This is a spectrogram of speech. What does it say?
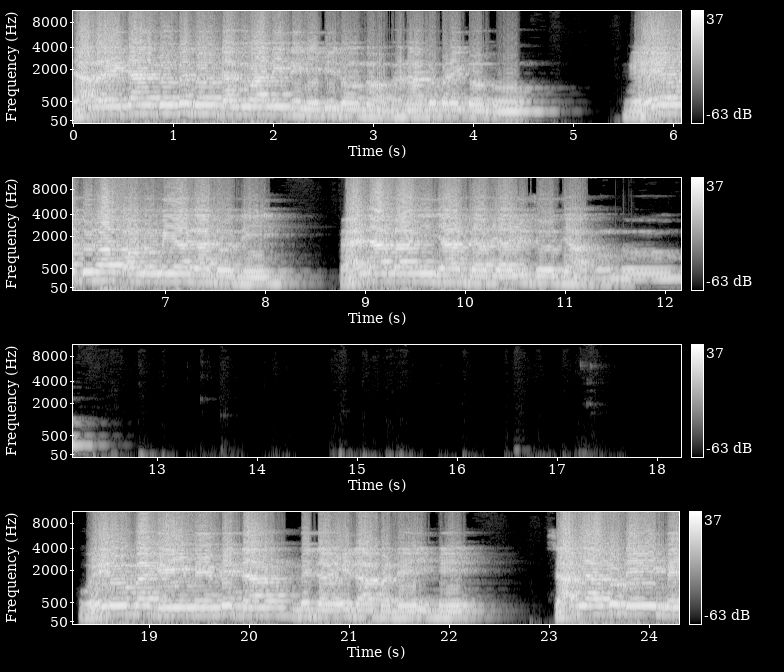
ဓမ္မရိတံတုပတောတကွာနိတိနိပြည့်စုံသောခန္ဓာတုပရိတောကိုငယ်ဟောသူတော်ကောင်းတို့မယံကတို့သည်ဗန္နာမညညာပြပြရွဆိုကြကုန်သူ ဝေရုပကိမေမေတ္တံမေတ္တဣဒပတိမေဇာပြတုတေမေ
